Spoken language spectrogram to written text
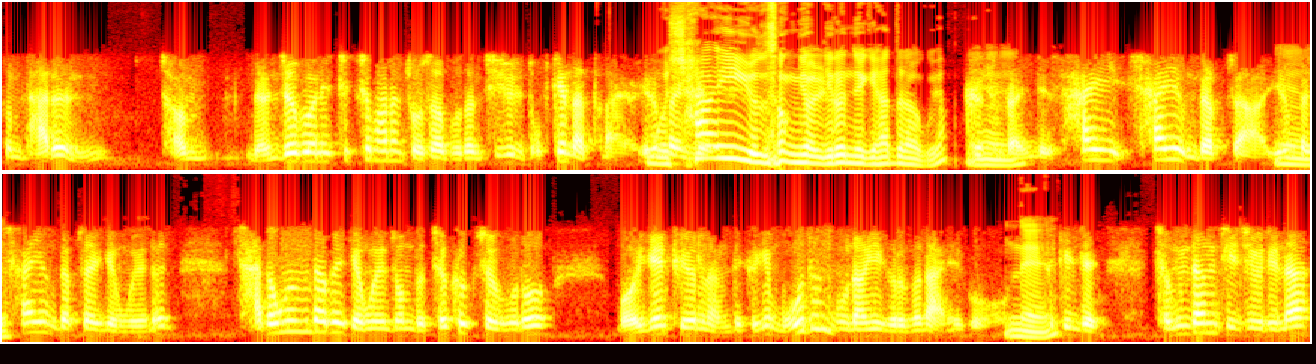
좀 다른 전 면접원이 직접 하는 조사보다는 지지율이 높게 나타나요. 뭐 이른바 이제 shy 윤석열 이런 얘기 하더라고요. 그렇습니다. 예. 이제 shy shy 응답자, 이른바 예. shy 응답자의 경우에는 자동 응답의 경우에는 좀 더 적극적으로 뭐 의견 표현을 하는데 그게 모든 문항이 그런 건 아니고 네. 특히 이제 정당 지지율이나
